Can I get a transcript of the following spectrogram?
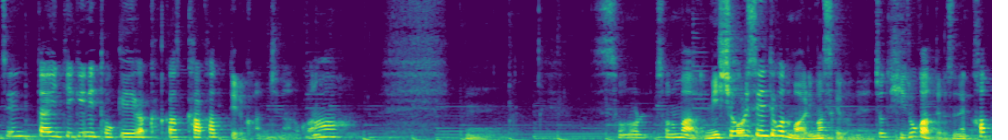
全体的に時計がかかってる感じなのかな。うん。そのそのまあ未勝利戦ってこともありますけどね。ちょっとひどかったですね。勝っ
